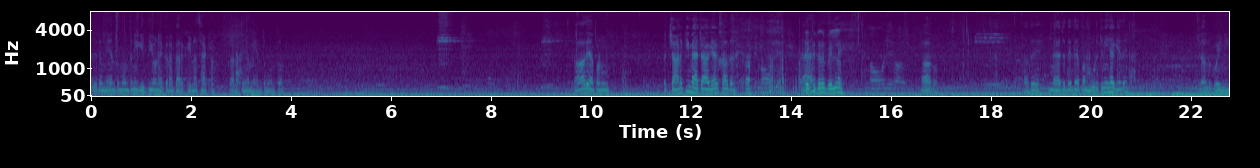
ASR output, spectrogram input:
ਅਜੇ ਤਾਂ ਮਿਹਨਤ ਮੁਹਨਤ ਨਹੀਂ ਕੀਤੀ ਹੁਣ ਇੱਕ ਰਾਂ ਕਰਕੇ ਨਾ ਸੈੱਟ ਕਰਦੇ ਆ ਮਿਹਨਤ ਮੁਹਨਤ। ਆਹ ਦੇ ਆਪਾਂ ਨੂੰ ਅਚਾਨਕ ਹੀ ਮੈਚ ਆ ਗਿਆ ਇੱਕ ਹਿਸਾਬ ਦਾ। ਰਾਤੀ 9 ਵਜੇ। ਹੈਂ? ਇੱਕ ਦਿਨ ਪਹਿਲਾਂ ਹੀ 9 ਵਜੇ ਰਾਤ। ਆਹੋ। ਅਤੇ ਮੈਚ ਦੇ ਤੇ ਆਪਾਂ ਮੂਡ 'ਚ ਨਹੀਂ ਹੈਗੇ ਤੇ। ਚੱਲ ਕੋਈ ਨਹੀਂ।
